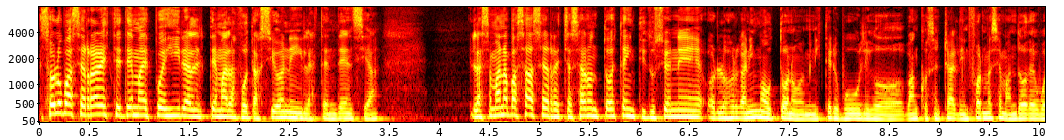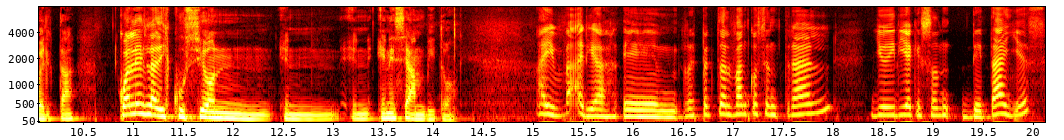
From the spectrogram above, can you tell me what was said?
Solo para cerrar este tema, después ir al tema de las votaciones y las tendencias. La semana pasada se rechazaron todas estas instituciones, o los organismos autónomos, el Ministerio Público, Banco Central, el informe se mandó de vuelta. ¿Cuál es la discusión en, en- en ese ámbito? Hay varias. Eh, respecto al Banco Central, yo diría que son detalles,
